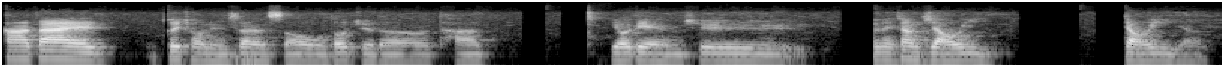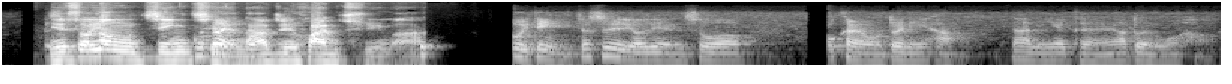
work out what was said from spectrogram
他在追求女生的时候，我都觉得他有点去，有点像交易，交易啊。你是说用金钱然后去换取吗？不一定，就是有点说，我可能我对你好，那你也可能要对我好。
